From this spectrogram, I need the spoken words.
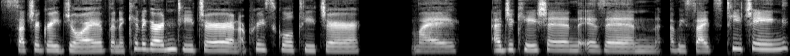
such a great joy. I've been a kindergarten teacher and a preschool teacher. My education is in, uh, besides teaching,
